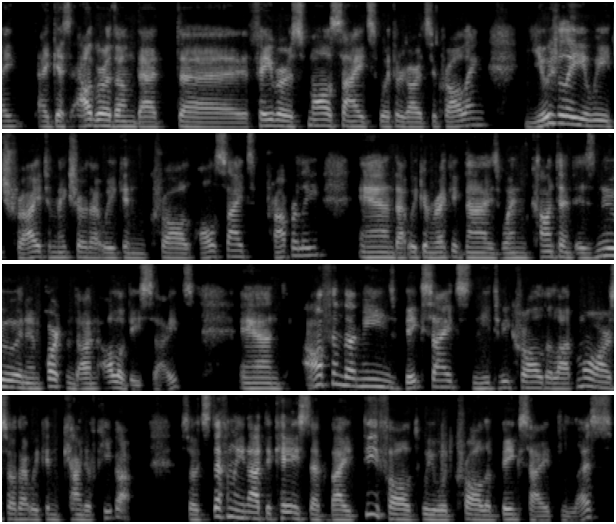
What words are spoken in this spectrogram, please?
I, I, guess, algorithm that uh, favors small sites with regards to crawling. Usually, we try to make sure that we can crawl all sites properly and that we can recognize when content is new and important on all of these sites. And often that means big sites need to be crawled a lot more so that we can kind of keep up. So it's definitely not the case that by default we would crawl a big site less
